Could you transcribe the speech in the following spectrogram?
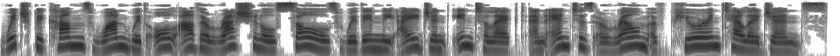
which becomes one with all other rational souls within the agent intellect and enters a realm of pure intelligence.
